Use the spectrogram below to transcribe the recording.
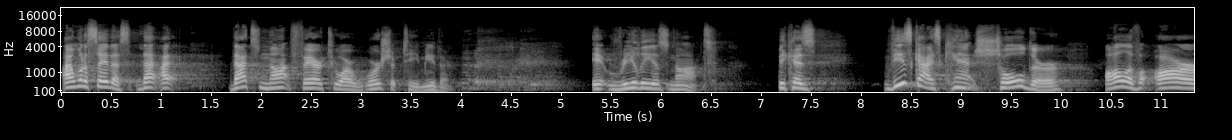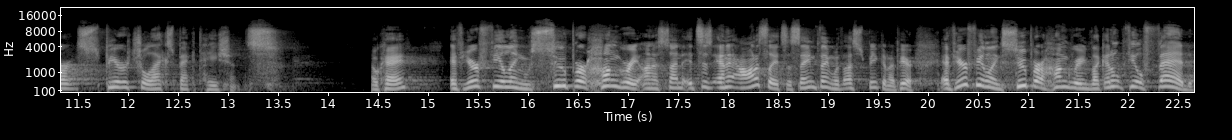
I want to say this that I, that's not fair to our worship team either. It really is not. Because these guys can't shoulder all of our spiritual expectations. Okay? If you're feeling super hungry on a Sunday, it's just, and honestly, it's the same thing with us speaking up here. If you're feeling super hungry, like I don't feel fed,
